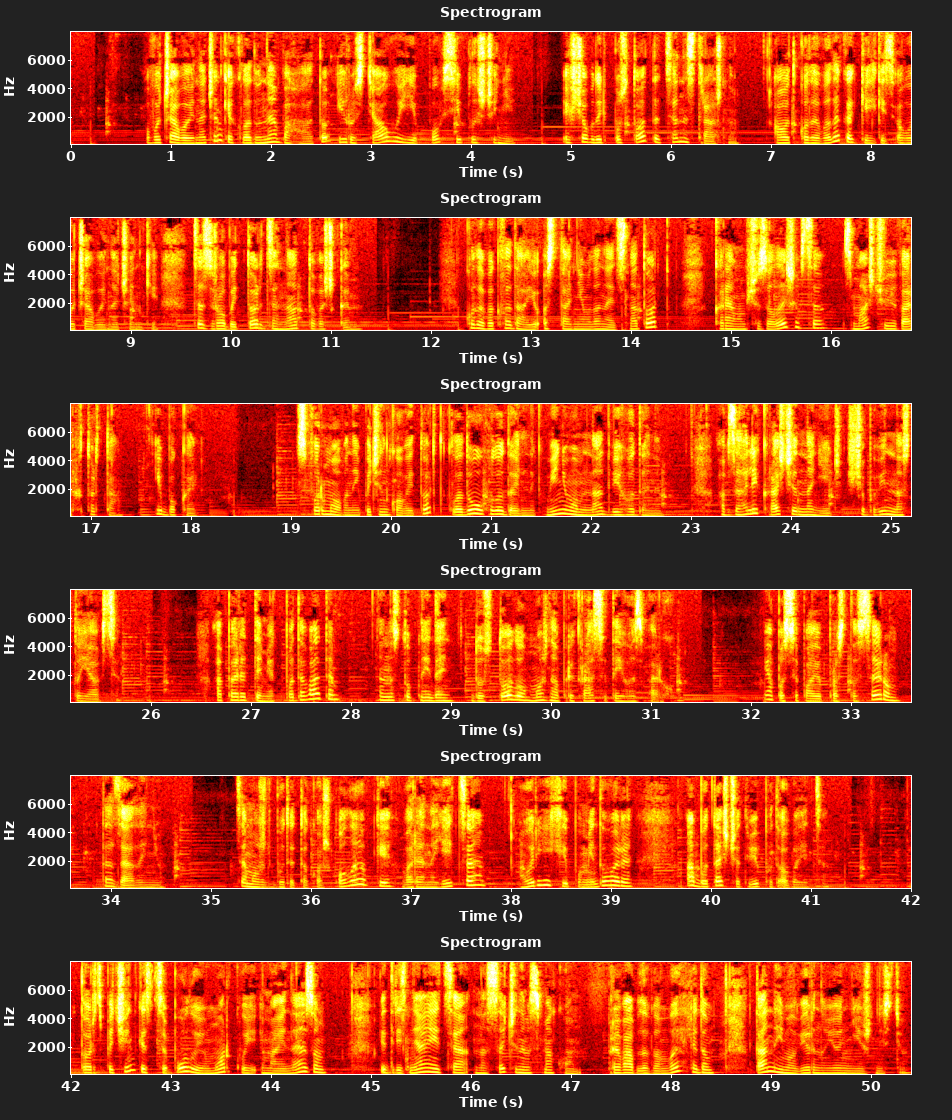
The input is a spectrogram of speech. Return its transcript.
Овочевої начинки кладу небагато і розтягую її по всій площині. Якщо будуть пустоти, це не страшно, А от коли велика кількість овочевої начинки, це зробить торт занадто важким. Коли викладаю останній млинець на торт, кремом, що залишився, змащую верх торта і боки. Сформований печінковий торт кладу у холодильник мінімум на 2 години, а взагалі краще на ніч, щоб він настоявся. А перед тим як подавати на наступний день до столу можна прикрасити його зверху. Я посипаю просто сиром та зеленню. Це можуть бути також оливки, варене яйце, горіхи, помідори або те, що тобі подобається. Торт з печінки з цибулею, морквою і майонезом відрізняється насиченим смаком, привабливим виглядом та неймовірною ніжністю.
